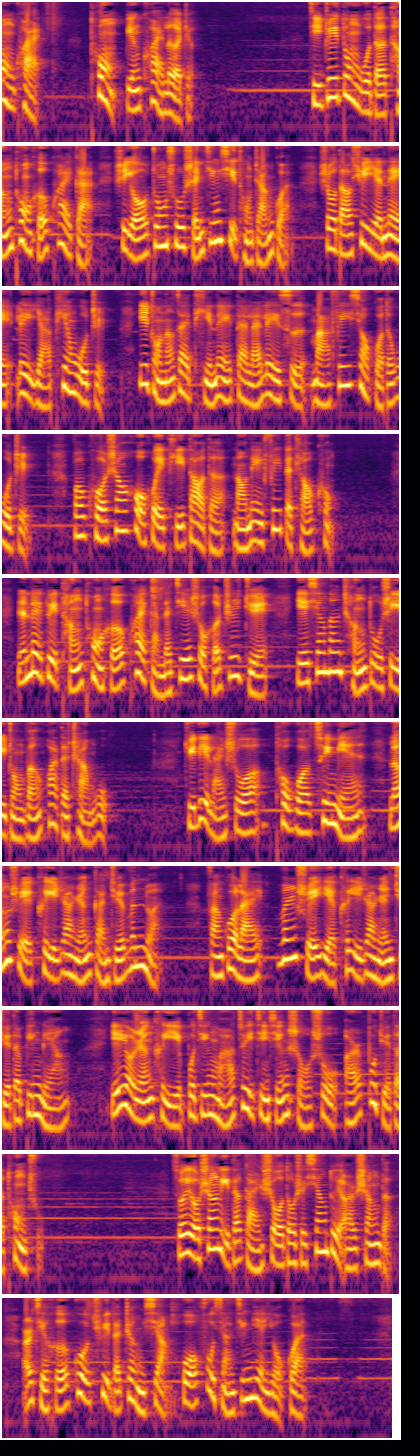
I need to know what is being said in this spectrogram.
痛快，痛并快乐着。脊椎动物的疼痛和快感是由中枢神经系统掌管，受到血液内类鸦片物质，一种能在体内带来类似吗啡效果的物质，包括稍后会提到的脑内啡的调控。人类对疼痛和快感的接受和知觉，也相当程度是一种文化的产物。举例来说，透过催眠，冷水可以让人感觉温暖；反过来，温水也可以让人觉得冰凉。也有人可以不经麻醉进行手术而不觉得痛楚。所有生理的感受都是相对而生的，而且和过去的正向或负向经验有关。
